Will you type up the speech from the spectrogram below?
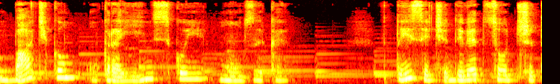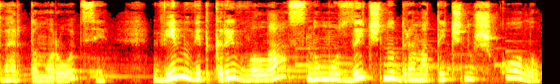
батьком української музики. В 1904 році він відкрив власну музично драматичну школу.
